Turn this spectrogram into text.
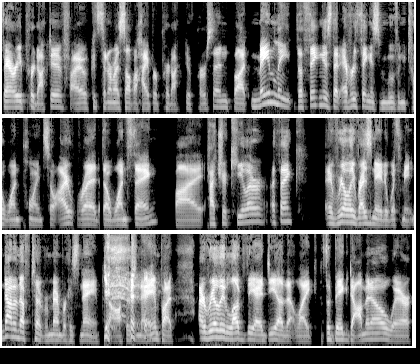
very productive. I would consider myself a hyper productive person, but mainly the thing is that everything is moving to one point. So I read The One Thing by Patrick Keeler, I think it really resonated with me. Not enough to remember his name, the author's name, but I really loved the idea that like the big domino where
